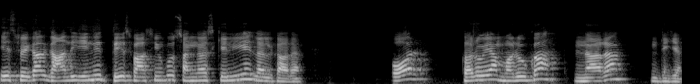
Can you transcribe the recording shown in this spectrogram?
इस प्रकार गांधी जी ने देशवासियों को संघर्ष के लिए ललकारा और करो या मरो का नारा दिया।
